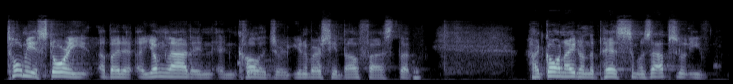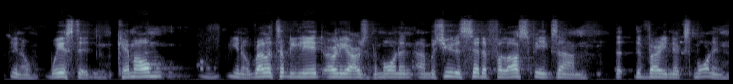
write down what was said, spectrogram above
told me a story about a, a, young lad in, in college or University in Belfast that had gone out on the piss and was absolutely, you know, wasted. Came home, you know, relatively late, early hours of the morning, and was due to sit a philosophy exam the, the very next morning.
